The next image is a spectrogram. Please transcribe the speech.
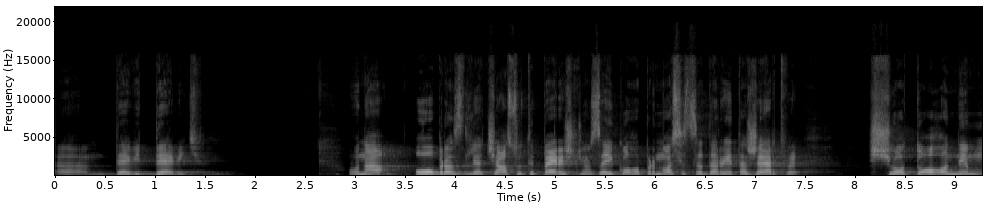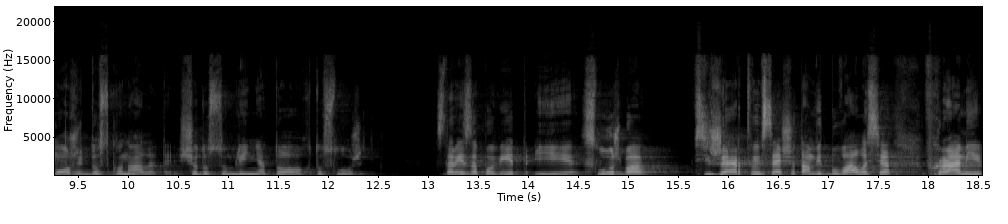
е, 9.9. Вона образ для часу теперішнього, за якого приносяться дари та жертви, що того не можуть досконалити щодо сумління того, хто служить. Старий заповіт і служба, всі жертви, все, що там відбувалося в храмі,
